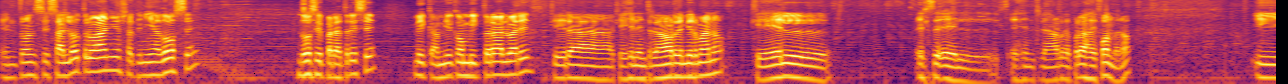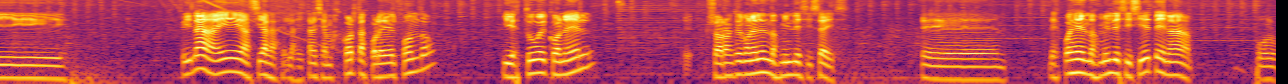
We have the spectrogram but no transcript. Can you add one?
Entonces al otro año ya tenía 12 12 para 13, me cambié con Víctor Álvarez, que, era, que es el entrenador de mi hermano, que él, es entrenador de pruebas de fondo, ¿no? Y, y nada, ahí hacía las, distancias más cortas por ahí del fondo. Y estuve con él, yo arranqué con él en 2016. Eh, Después en 2017, nada, por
